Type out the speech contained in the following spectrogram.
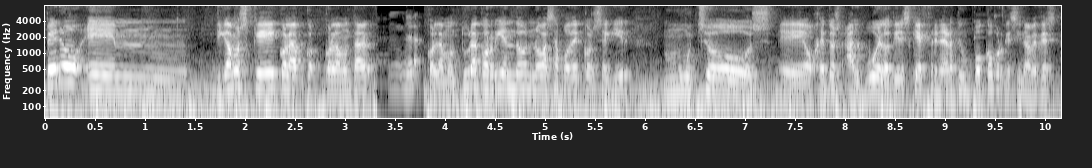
Pero, eh, digamos que con la, con, la montura... Con la montura corriendo no vas a poder conseguir muchos eh, objetos al vuelo Tienes que frenarte un poco porque si no a veces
